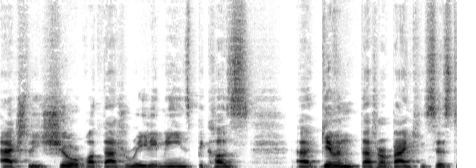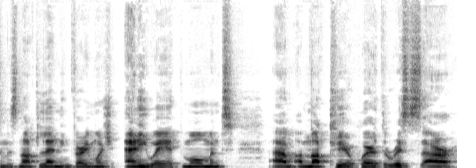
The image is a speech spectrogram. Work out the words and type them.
actually sure what that really means because, uh, given that our banking system is not lending very much anyway at the moment, um, I'm not clear where the risks are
